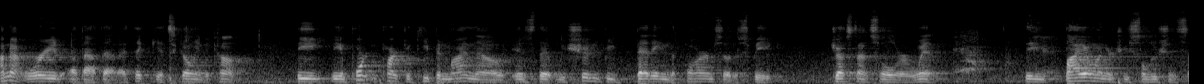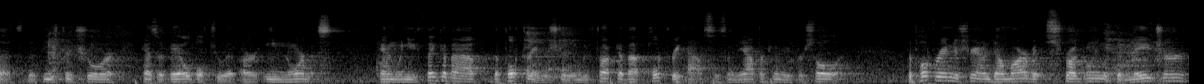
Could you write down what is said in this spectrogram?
I'm not worried about that. I think it's going to come. The, the important part to keep in mind, though, is that we shouldn't be betting the farm, so to speak, just on solar or wind. The bioenergy solution sets that the Eastern Shore has available to it are enormous. And when you think about the poultry industry, and we've talked about poultry houses and the opportunity for solar, the poultry industry on Delmarva is struggling with a major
